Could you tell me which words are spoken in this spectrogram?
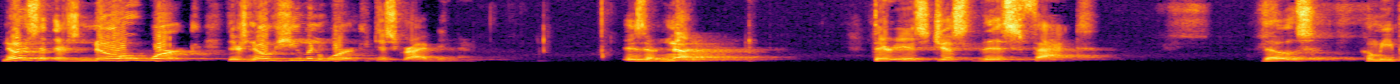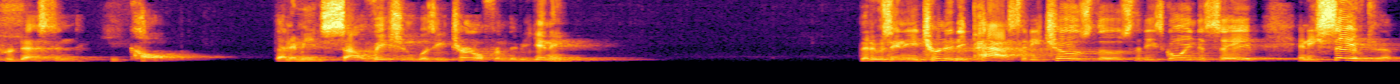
Notice that there's no work, there's no human work described in there. Is there? None. There is just this fact. Those whom he predestined, he called. That it means salvation was eternal from the beginning. That it was in eternity past that he chose those that he's going to save, and he saved them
